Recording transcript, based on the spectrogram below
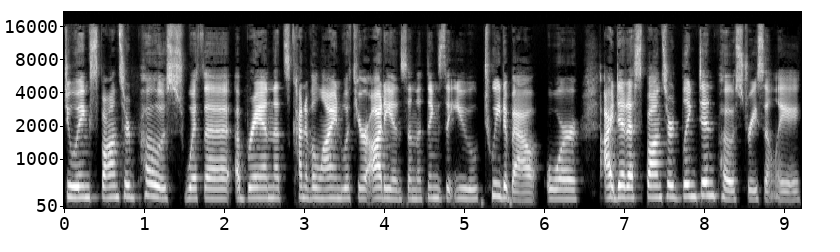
doing sponsored posts with a, a brand that's kind of aligned with your audience and the things that you tweet about. Or I did a sponsored LinkedIn post recently.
